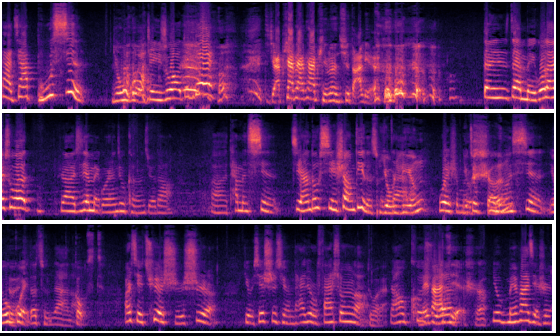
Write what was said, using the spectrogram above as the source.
大家不信有鬼这一说，对不对？底下啪啪啪评论区打脸。但是在美国来说，是吧？这些美国人就可能觉得，呃，他们信，既然都信上帝的存在，有灵，为什么就不能信有鬼的存在呢？Ghost，而且确实是有些事情它就是发生了，对然后科学没法解释。又没法解释。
